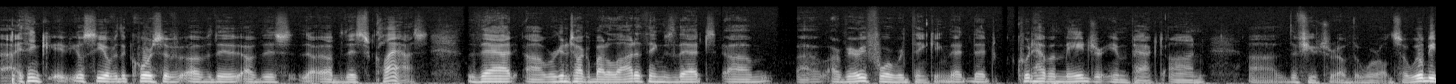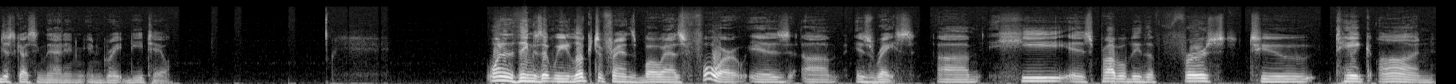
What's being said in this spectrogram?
I think you'll see over the course of, of the of this of this class that uh, we're going to talk about a lot of things that um, uh, are very forward thinking that that could have a major impact on uh, the future of the world. So we'll be discussing that in, in great detail. One of the things that we look to Franz Boas for is um, is race. Um, he is probably the first to take on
